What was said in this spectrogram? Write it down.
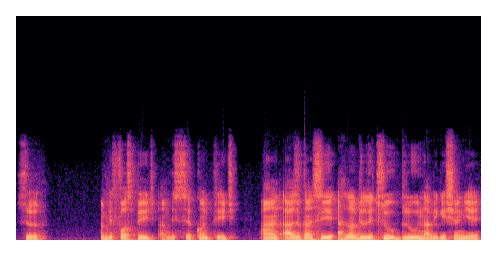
So I'm the first page, I'm the second page. And as you can see, I love the little blue navigation here,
